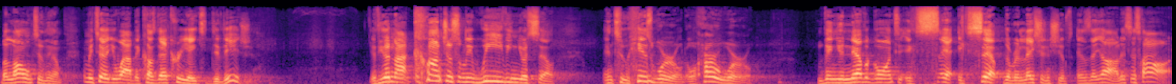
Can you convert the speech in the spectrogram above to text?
belong to them. Let me tell you why because that creates division. If you're not consciously weaving yourself into his world or her world, then you're never going to accept, accept the relationships as they are. This is hard.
